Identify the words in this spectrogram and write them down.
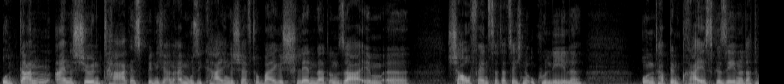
Und dann eines schönen Tages bin ich an einem Musikaliengeschäft vorbeigeschlendert und sah im äh, Schaufenster tatsächlich eine Ukulele und habe den Preis gesehen und dachte,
